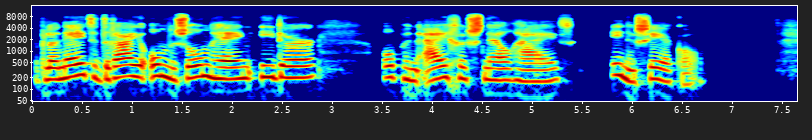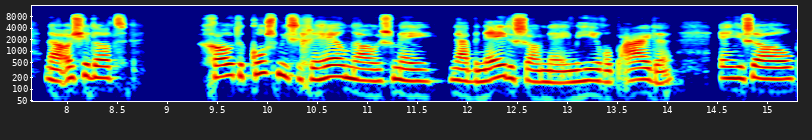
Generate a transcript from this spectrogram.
De planeten draaien om de zon heen, ieder op hun eigen snelheid in een cirkel. Nou, als je dat grote kosmische geheel nou eens mee naar beneden zou nemen hier op aarde. En je zou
